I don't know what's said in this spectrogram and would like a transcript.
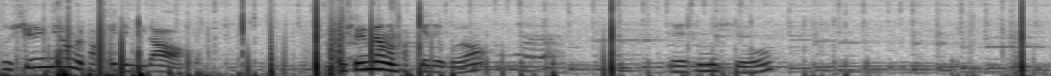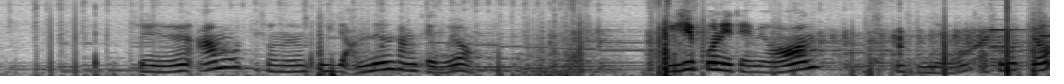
또 실명을 받게 됩니다. 또 실명을 받게 되고요. 네, 숨으시오. 저는 아무것도 저는 보이지 않는 상태고요. 20분이 되면 20분 됐네요. 아, 숨었죠?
